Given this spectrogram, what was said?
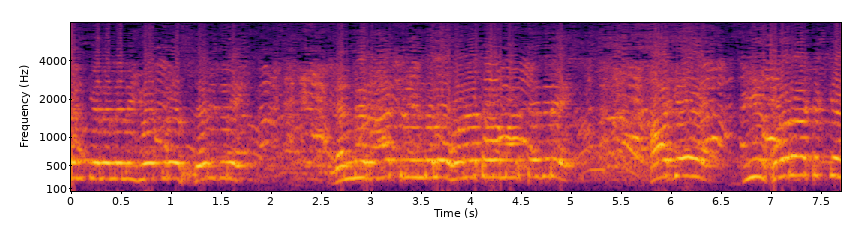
ಸಂಖ್ಯೆಯಲ್ಲಿ ಯುವಕರು ಸೇರಿದಿರಿ ನಿನ್ನೆ ರಾತ್ರಿಯಿಂದಲೂ ಹೋರಾಟ ಮಾಡ್ತಾ ಇದ್ದೀರಿ. ಹಾಗೆ ಈ ಹೋರಾಟಕ್ಕೆ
